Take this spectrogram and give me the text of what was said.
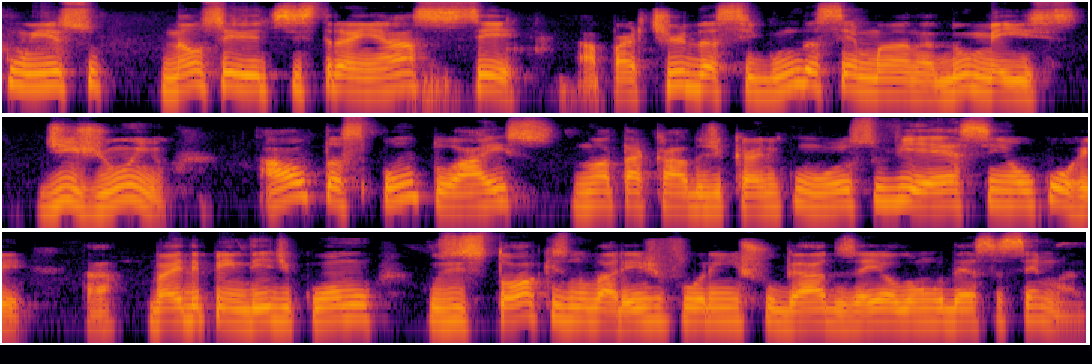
Com isso, não seria de se estranhar se, a partir da segunda semana do mês de junho, altas pontuais no atacado de carne com osso viessem a ocorrer. Tá? Vai depender de como os estoques no varejo forem enxugados aí ao longo dessa semana.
